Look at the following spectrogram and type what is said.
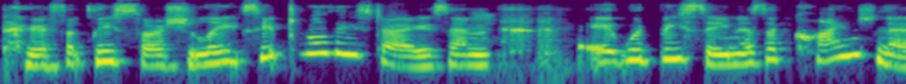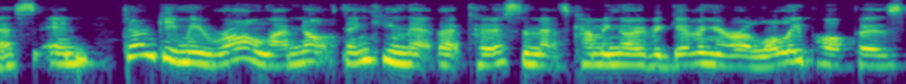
perfectly socially acceptable these days. And it would be seen as a kindness. And don't get me wrong, I'm not thinking that that person that's coming over giving her a lollipop is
